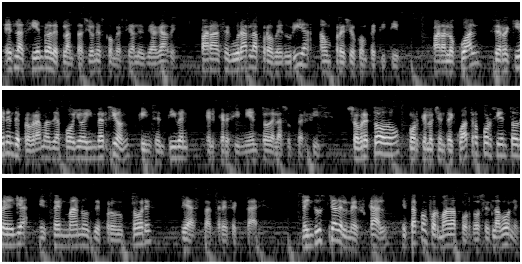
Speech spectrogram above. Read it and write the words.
es la siembra de plantaciones comerciales de agave para asegurar la proveeduría a un precio competitivo, para lo cual se requieren de programas de apoyo e inversión que incentiven el crecimiento de la superficie sobre todo porque el 84% de ella está en manos de productores de hasta 3 hectáreas. La industria del mezcal está conformada por dos eslabones.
